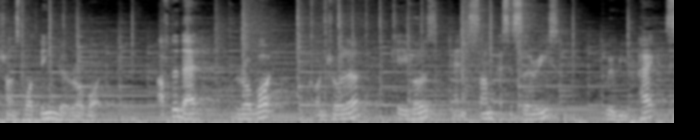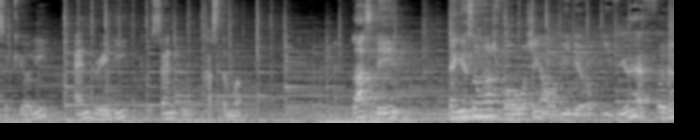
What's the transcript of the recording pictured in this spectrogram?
transporting the robot. After that, robot, controller, cables and some accessories will be packed securely and ready to send to customer. Lastly, thank you so much for watching our video. If you have further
